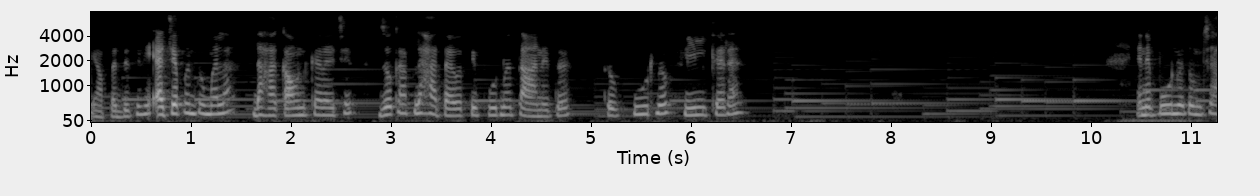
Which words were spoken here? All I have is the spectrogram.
या पद्धतीने. याचे पण तुम्हाला दहा काउंट करायचे जो का आपल्या हातावरती पूर्ण ताण येतोय तो पूर्ण फील करा. याने पूर्ण तुमच्या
